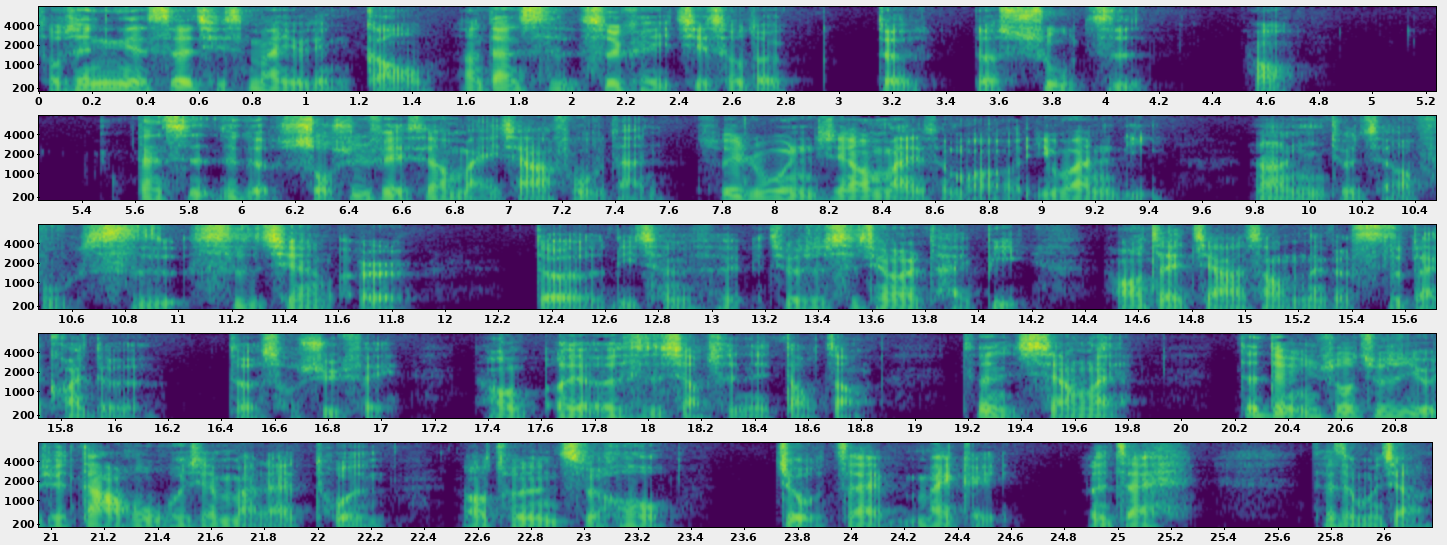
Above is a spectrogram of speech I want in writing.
首先，零点四二其实卖有点高啊，但是是可以接受的的的数字哦。但是这个手续费是要买家负担，所以如果你今天要买什么一万里，那你就只要付四四千二的里程费，就是四千二台币，然后再加上那个四百块的的手续费，然后而且二十四小时内到账，这很香哎。这等于说就是有些大户会先买来囤，然后囤了之后就再卖给呃再再怎么讲，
